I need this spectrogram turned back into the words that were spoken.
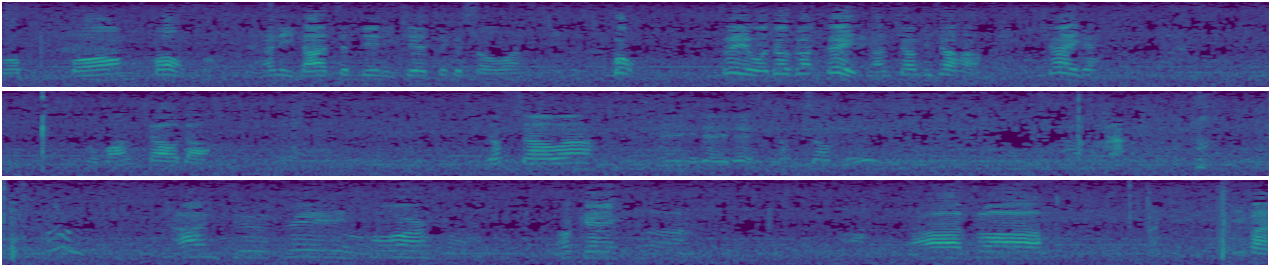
我蹦蹦，那你拿这边，你接这个手啊，蹦，对，我就说对，南郊比较好，下一个，我帮找到，右脚啊，对对对，右脚，One two three four，OK，然后做地板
